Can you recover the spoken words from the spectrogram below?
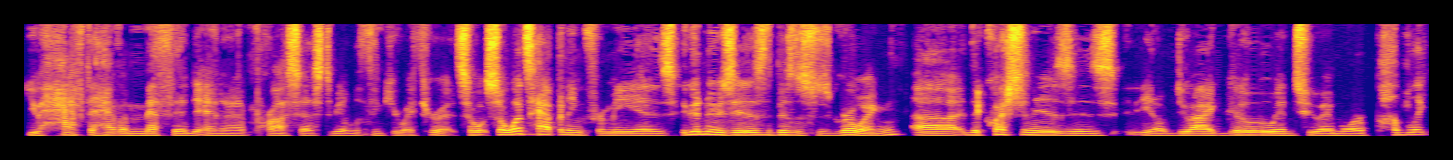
you have to have a method and a process to be able to think your way through it. So so what's happening for me is the good news is the business is growing. Uh, the question is is you know do i go into a more public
